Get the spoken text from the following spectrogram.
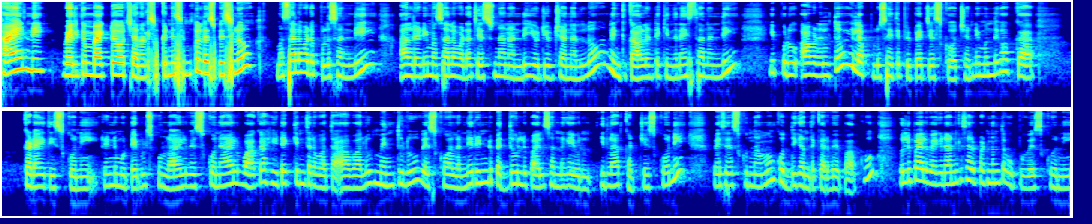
హాయ్ అండి. Welcome back to our channel Sukanya simple రెసిపీస్లో మసాలా వడ పులుసు అండి. ఆల్రెడీ మసాలా వడ చేస్తున్నానండి యూట్యూబ్ ఛానల్లో. లింక్ కావాలంటే కిందనే ఇస్తానండి. ఇప్పుడు ఆ వడలతో ఇలా పులుసు అయితే ప్రిపేర్ చేసుకోవచ్చండి. ముందుగా ఒక కడాయి తీసుకొని రెండు మూడు టేబుల్ స్పూన్లు ఆయిల్ వేసుకొని ఆయిల్ బాగా హీట్ ఎక్కిన తర్వాత ఆవాలు మెంతులు వేసుకోవాలండి. రెండు పెద్ద ఉల్లిపాయలు సన్నగా ఇలా కట్ చేసుకొని వేసేసుకుందాము కొద్దిగా అంత కరివేపాకు. ఉల్లిపాయలు వేయడానికి సరిపడినంత ఉప్పు వేసుకొని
